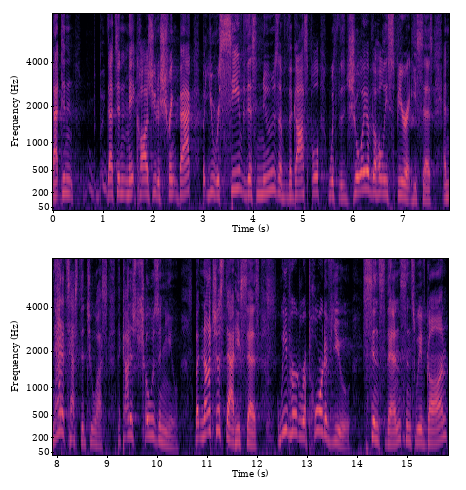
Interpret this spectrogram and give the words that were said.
that didn't that didn't make, cause you to shrink back, but you received this news of the gospel with the joy of the Holy Spirit, he says. And that attested to us that God has chosen you. But not just that, he says. We've heard report of you since then, since we've gone.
